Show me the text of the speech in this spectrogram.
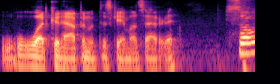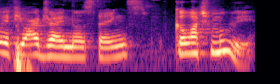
what could happen with this game on Saturday. So if you are dreading those things, go watch a movie.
